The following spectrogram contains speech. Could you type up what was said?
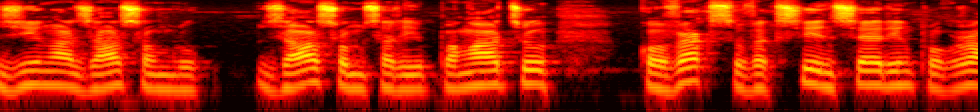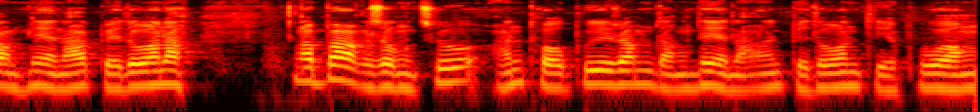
Jinga za somruk za somsari panga chu covax vaccine sharing program hne na pedona abak zong chu an thopui ram dang hne na an pedon ti puang.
